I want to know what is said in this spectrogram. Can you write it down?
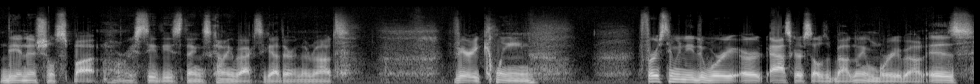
the initial spot where we see these things coming back together and they're not very clean, first thing we need to worry or ask ourselves about, not even worry about, is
